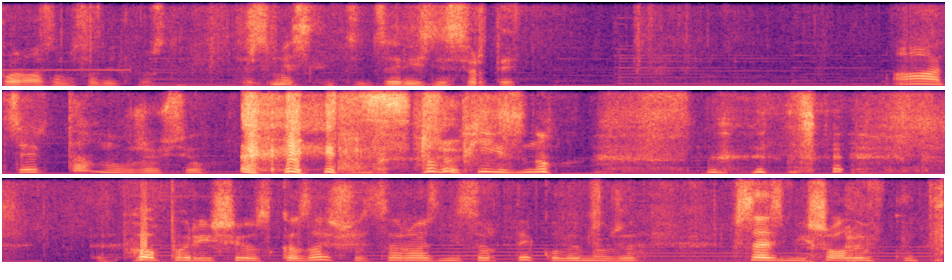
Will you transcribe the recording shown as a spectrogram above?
по разом садити просто. Це, ж- В смислі? Це, це різні сорти. А, це там вже все. То пізно. Папа вирішив сказати, що це різні сорти, коли ми вже все змішали в купу.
